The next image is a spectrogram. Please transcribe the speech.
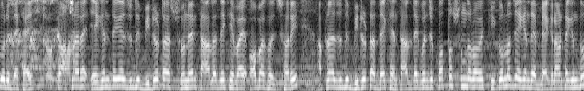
করে দেখাই, তো আপনারা এখান থেকে যদি ভিডিওটা শুনেন, তাহলে দেখে ভাই অবাক হয়ে সরি আপনারা যদি ভিডিওটা দেখেন, তাহলে দেখবেন যে কত সুন্দরভাবে কী করল যে এখান থেকে ব্যাকগ্রাউন্ডটা কিন্তু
